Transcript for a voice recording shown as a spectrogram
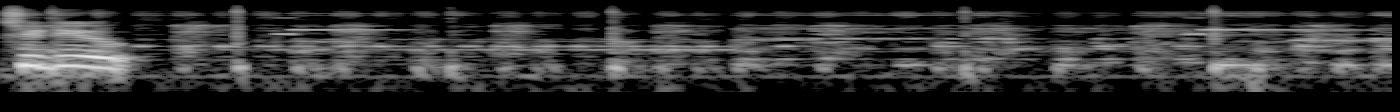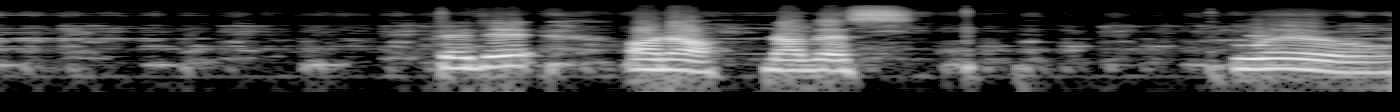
to do. Did it? Oh no, now this. Blue.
